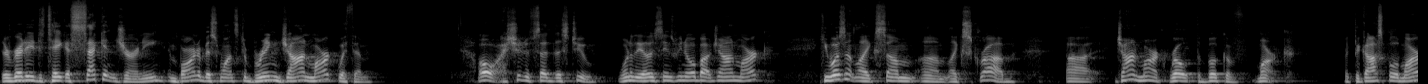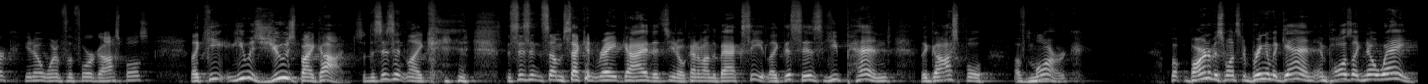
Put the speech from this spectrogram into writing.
They're ready to take a second journey, and Barnabas wants to bring John Mark with him. Oh, I should have said this too. One of the other things we know about John Mark, he wasn't like some um, like scrub. Uh, John Mark wrote the book of Mark like the Gospel of Mark, you know, one of the four Gospels. Like he, he was used by God. So this isn't like, this isn't some second rate guy that's, you know, kind of on the back seat. Like this is, he penned the Gospel of Mark. But Barnabas wants to bring him again, and Paul's like, no way.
